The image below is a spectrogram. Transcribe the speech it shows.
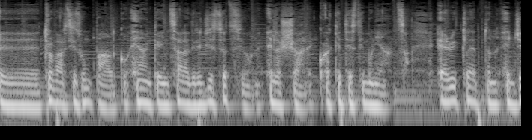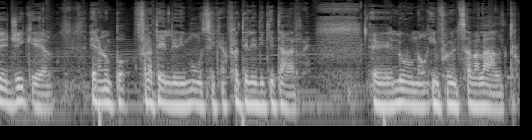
eh, trovarsi su un palco e anche in sala di registrazione e lasciare qualche testimonianza. Eric Clapton e J.J. Cale erano un po' fratelli di musica, fratelli di chitarre. Eh, l'uno influenzava l'altro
